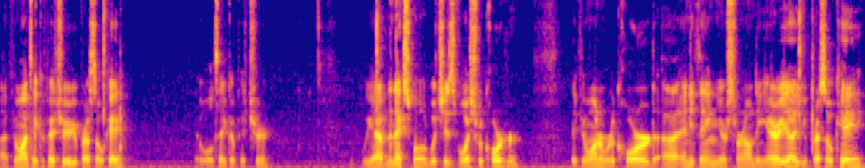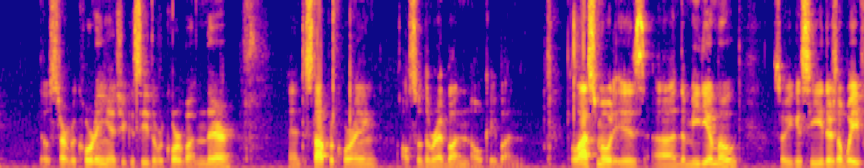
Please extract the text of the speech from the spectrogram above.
Uh, if you want to take a picture, you press OK. It will take a picture. We have the next mode, which is voice recorder. If you want to record uh, anything in your surrounding area, you press OK. It'll start recording. As you can see, the record button there. And to stop recording, also the red button, OK button. The last mode is uh, the media mode. So you can see there's a WAV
